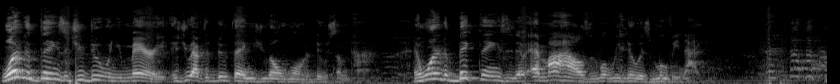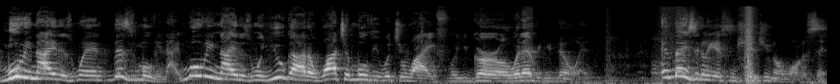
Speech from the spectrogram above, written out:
One of the things that you do when you marry is you have to do things you don't want to do sometimes. And one of the big things at my house is what we do is movie night. movie night is when this is movie night. Movie night is when you gotta watch a movie with your wife or your girl or whatever you're doing. And basically it's some shit you don't want to see.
